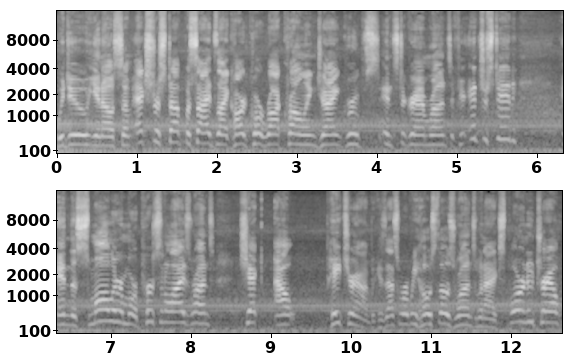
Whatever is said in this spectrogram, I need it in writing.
we do, you know, some extra stuff besides like hardcore rock crawling, giant groups, Instagram runs. If you're interested in the smaller, more personalized runs, check out Patreon because that's where we host those runs. When I explore a new trail,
